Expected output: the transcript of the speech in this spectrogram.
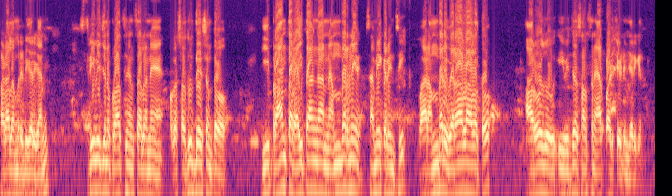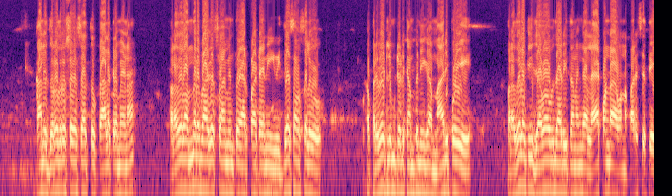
పడాల అమ్మిరెడ్డి గారు కానీ స్త్రీ విద్యను ప్రోత్సహించాలనే ఒక సదుద్దేశంతో ఈ ప్రాంత రైతాంగాన్ని అందరినీ సమీకరించి వారందరి విరాళాలతో ఆ రోజు ఈ విద్యా సంస్థను ఏర్పాటు చేయడం జరిగింది. కానీ దురదృష్టవశాత్తు కాలక్రమేణా ప్రజలందరి భాగస్వామ్యంతో ఏర్పాటైన ఈ విద్యా సంస్థలు ఒక ప్రైవేట్ లిమిటెడ్ కంపెనీగా మారిపోయి ప్రజలకి జవాబుదారీతనంగా లేకుండా ఉన్న పరిస్థితి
